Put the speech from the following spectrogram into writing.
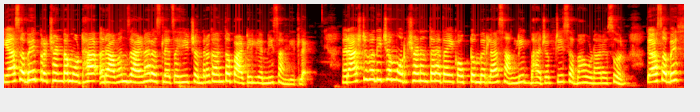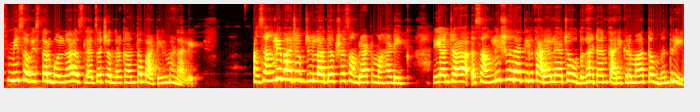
या सभेत प्रचंड मोठा रावण जाळणार असल्याचंही चंद्रकांत पाटील यांनी सांगितलंय. राष्ट्रवादीच्या मोर्चानंतर आता एक ऑक्टोबरला सांगलीत भाजपची सभा होणार असून त्या सभेत मी सविस्तर बोलणार असल्याचं चंद्रकांत पाटील म्हणाले. सांगली भाजप जिल्हाध्यक्ष सम्राट महाडिक यांच्या सांगली शहरातील कार्यालयाच्या उद्घाटन कार्यक्रमात मंत्री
